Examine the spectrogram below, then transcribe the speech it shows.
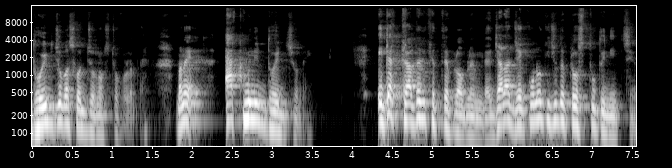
ধৈর্য বা সহ্য নষ্ট করে দেয়। মানে এক মিনিট ধৈর্য নেই। এটা কাদের ক্ষেত্রে প্রবলেম দেয়? যারা যে কোনো কিছুতে প্রস্তুতি নিচ্ছেন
